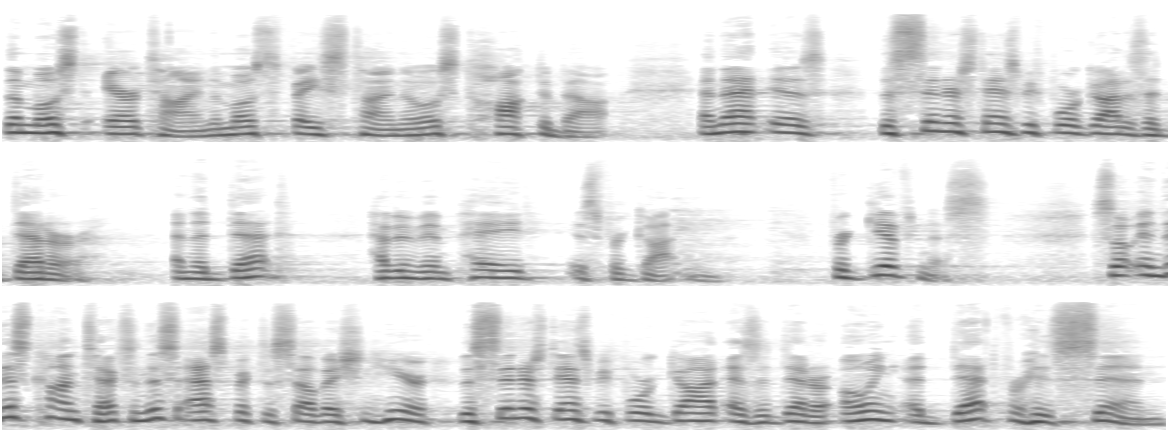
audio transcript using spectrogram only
the most airtime, the most face time, the most talked about. And that is the sinner stands before God as a debtor and the debt having been paid is forgotten. Forgiveness. So, in this context, in this aspect of salvation here, the sinner stands before God as a debtor, owing a debt for his sin,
